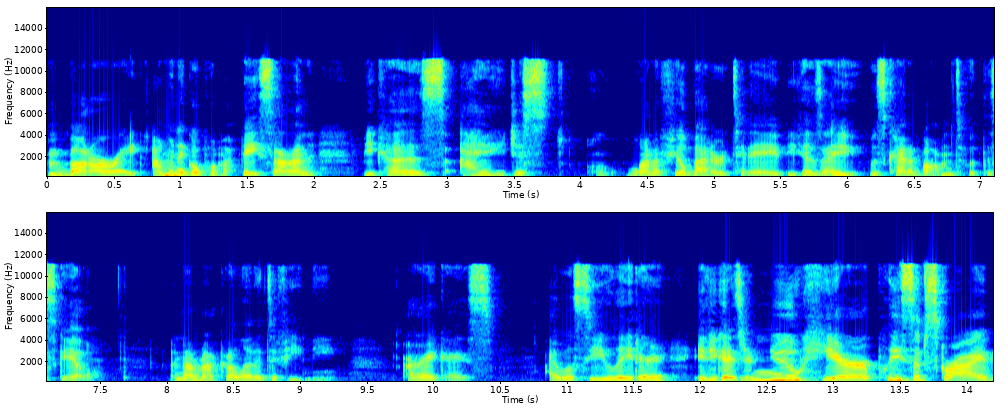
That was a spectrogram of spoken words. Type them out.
But all right, I'm going to go put my face on because I just want to feel better today because I was kind of bummed with the scale. And I'm not going to let it defeat me. All right, guys. I will see you later. If you guys are new here, please subscribe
